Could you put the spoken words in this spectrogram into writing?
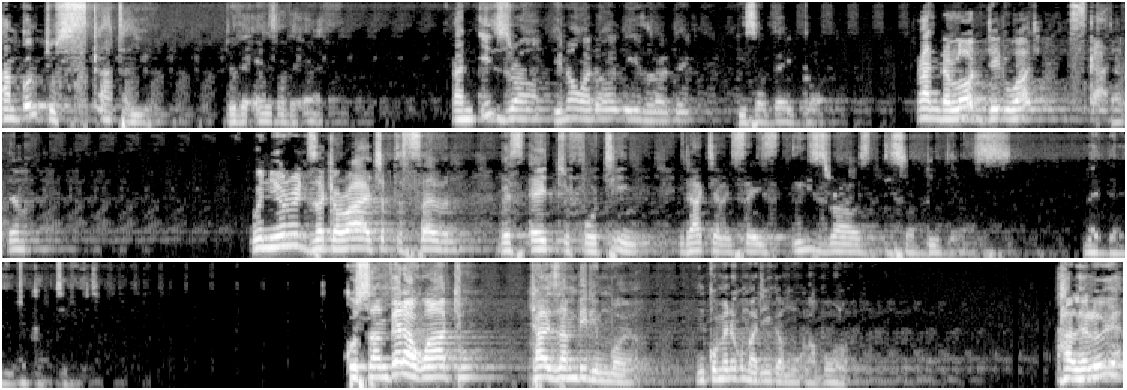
i'm going to scatter you to the ends of the earth and israel you know what all israel did disobeyed god and the Lord did what? Scattered them. When you read Zechariah chapter 7, verse 8 to 14, it actually says Israel's disobedience led them. Kusamvera kwathu nthawi zambiri m'moyo nkumene kumatika mu hallelujah.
